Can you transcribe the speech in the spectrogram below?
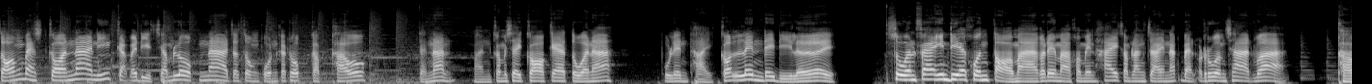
สองแมชก่อนหน้านี้กับอดีตแชมป์โลกน่าจะส่งผลกระทบกับเขา แต่นั่นมันก็ไม่ใช่กอแก้ตัวนะ ผู้เล่นไทยก็เล่นได้ดีเลย ส่วนแฟนอินเดียคนต่อมาก็ได้มาคอมเมนต์ให้กำลังใจนักแบดร่วมชาติว่า เขา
